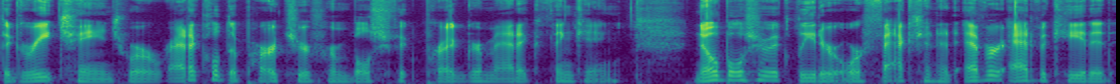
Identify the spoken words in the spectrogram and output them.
the Great Change, were a radical departure from Bolshevik pragmatic thinking. No Bolshevik leader or faction had ever advocated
